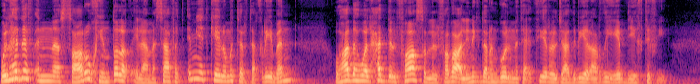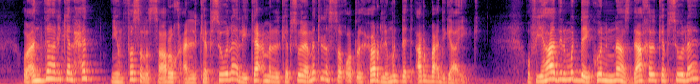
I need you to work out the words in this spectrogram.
والهدف أن الصاروخ ينطلق إلى مسافة 100 كيلومتر تقريبا وهذا هو الحد الفاصل للفضاء اللي نقدر نقول أن تأثير الجاذبية الأرضية يبدي يختفي. وعند ذلك الحد ينفصل الصاروخ عن الكبسولة لتعمل الكبسولة مثل السقوط الحر لمدة أربع دقائق وفي هذه المدة يكون الناس داخل الكبسولة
